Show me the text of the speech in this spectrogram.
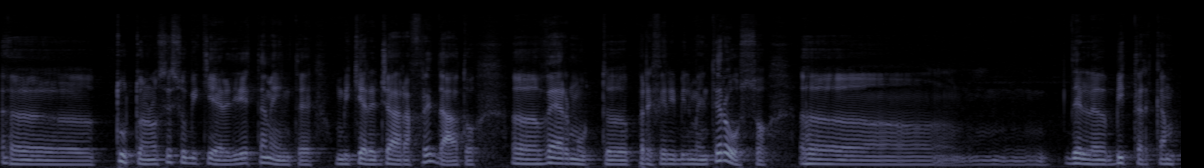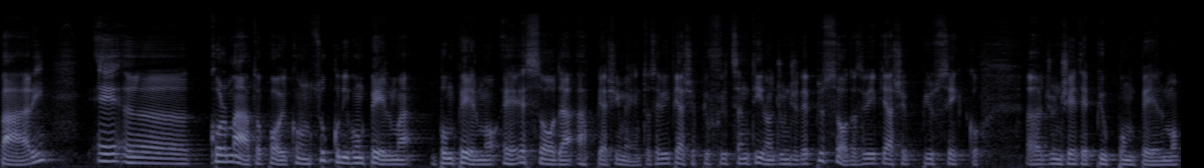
tutto nello stesso bicchiere direttamente, un bicchiere già raffreddato, vermouth preferibilmente rosso, del bitter Campari e eh, colmato poi con succo di pompelma, pompelmo e, soda a piacimento. Se vi piace più frizzantino aggiungete più soda, se vi piace più secco aggiungete più pompelmo.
